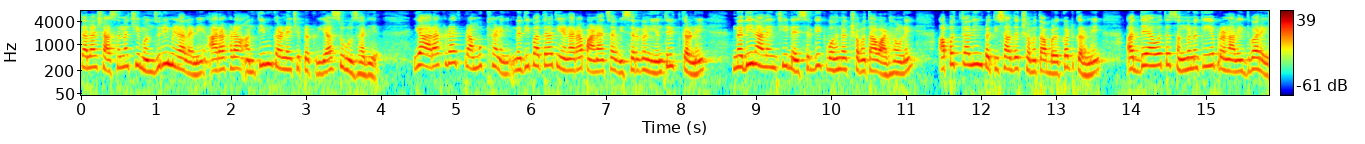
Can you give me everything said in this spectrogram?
त्याला शासनाची मंजुरी मिळाल्याने आराखडा अंतिम करण्याची प्रक्रिया सुरू झाली आहे. या आराखड्यात प्रामुख्याने नदीपात्रात येणारा पाण्याचा विसर्ग नियंत्रित करणे नदी नाल्यांची नैसर्गिक वहन क्षमता वाढवणे आपत्कालीन प्रतिसाद क्षमता बळकट करणे अद्ययावत संगणकीय प्रणालीद्वारे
